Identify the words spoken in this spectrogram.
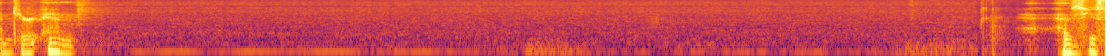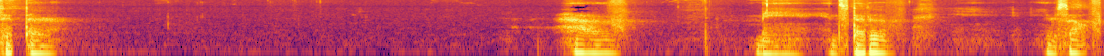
and you're in. As you sit there, have me instead of yourself.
